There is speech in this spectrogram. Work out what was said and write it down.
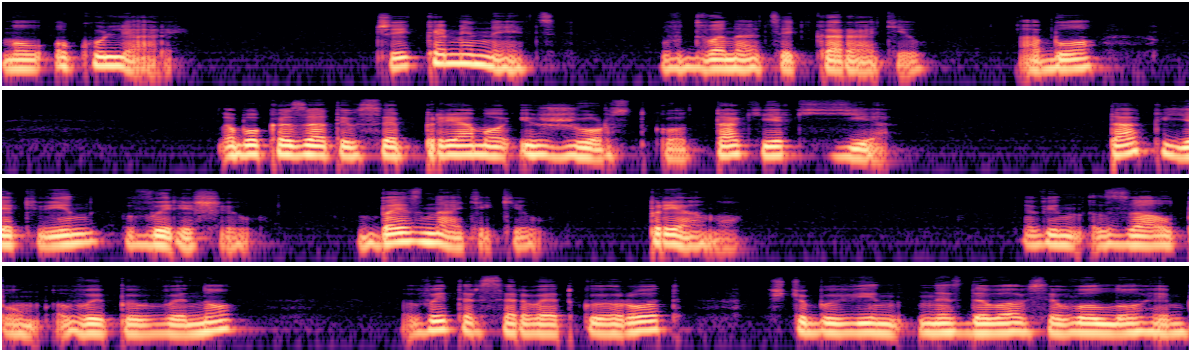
мов окуляри, чи камінець в 12 каратів, або або казати все прямо і жорстко, так, як є, так, як він вирішив, без натяків, прямо. Він залпом випив вино витер серветкою рот, щоб він не здавався вологим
